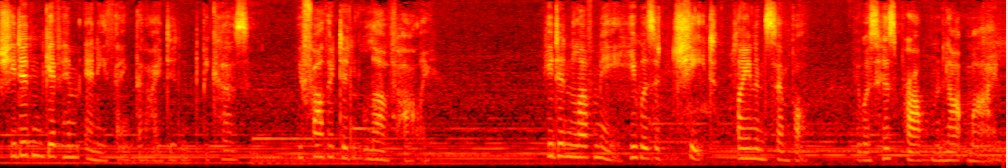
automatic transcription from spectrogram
She didn't give him anything that I didn't because your father didn't love Holly. He didn't love me. He was a cheat, plain and simple. It was his problem, not mine.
